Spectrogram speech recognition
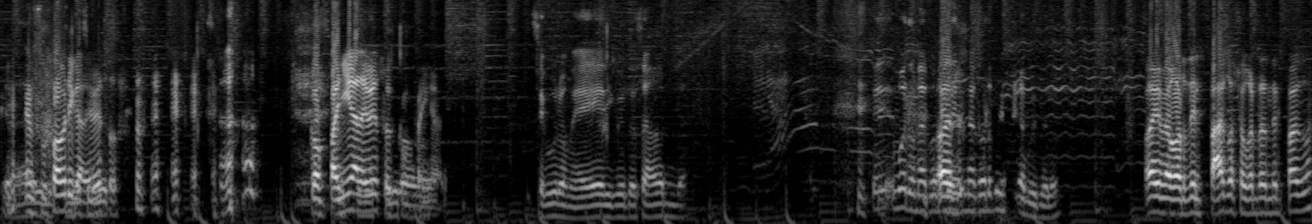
En su fábrica de besos. compañía de besos, compañía. Seguro médico y toda esa onda. Eh, bueno, me acordé, me acordé de este capítulo. Oye, me acordé del Paco, ¿se acuerdan del Paco?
